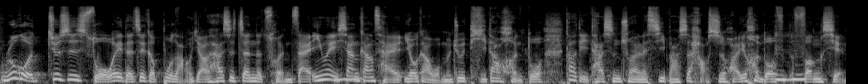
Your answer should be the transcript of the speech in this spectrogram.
如果就是所谓的这个不老药，它是真的存在，因为像刚才有感，我们就提到很多，到底它生出来的细胞是好是坏，有很多风险。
